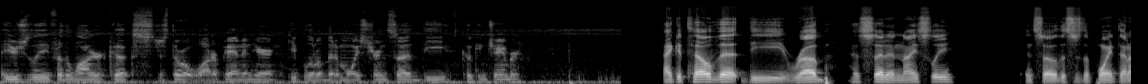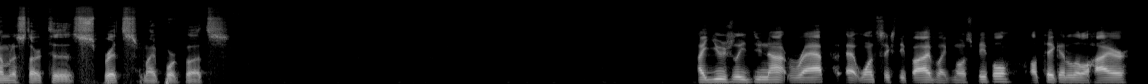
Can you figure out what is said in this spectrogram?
I usually, for the longer cooks, just throw a water pan in here, keep a little bit of moisture inside the cooking chamber. I could tell that the rub has set in nicely, and so this is the point that I'm going to start to spritz my pork butts. I usually do not wrap at 165 like most people. I'll take it a little higher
